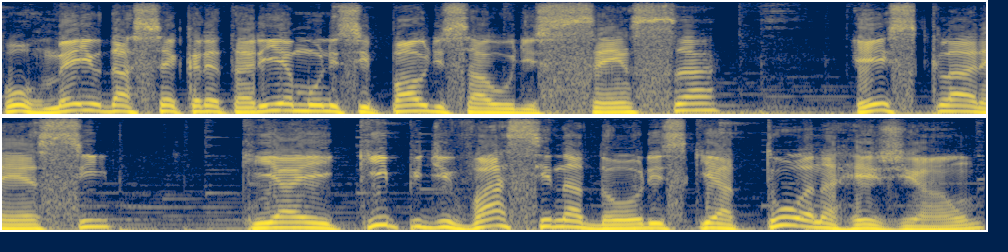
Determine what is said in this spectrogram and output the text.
por meio da Secretaria Municipal de Saúde Sensa, esclarece que a equipe de vacinadores que atua na região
